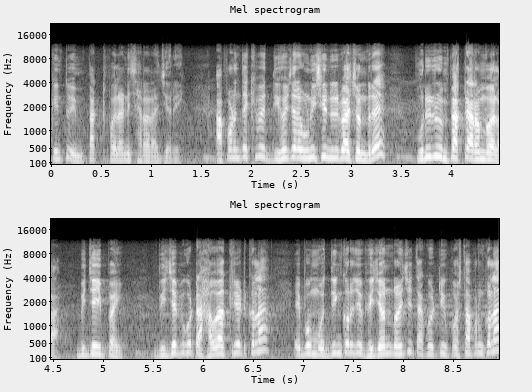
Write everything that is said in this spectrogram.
କିନ୍ତୁ ଇମ୍ପାକ୍ଟ ପଡ଼ିଲାଣି ସାରା ରାଜ୍ୟରେ ଆପଣ ଦେଖିବେ ଦୁଇ ହଜାର ଉଣେଇଶ ନିର୍ବାଚନରେ ପୁରୀରୁ ଇମ୍ପାକ୍ଟ ଆରମ୍ଭ ହେଲା ବିଜେପି ପାଇଁ ବିଜେପି ଗୋଟେ ହାୱା କ୍ରିଏଟ୍ କଲା ଏବଂ ମୋଦିଙ୍କର ଯେଉଁ ଭିଜନ ରହିଛି ତାକୁ ଏଠି ଉପସ୍ଥାପନ କଲା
